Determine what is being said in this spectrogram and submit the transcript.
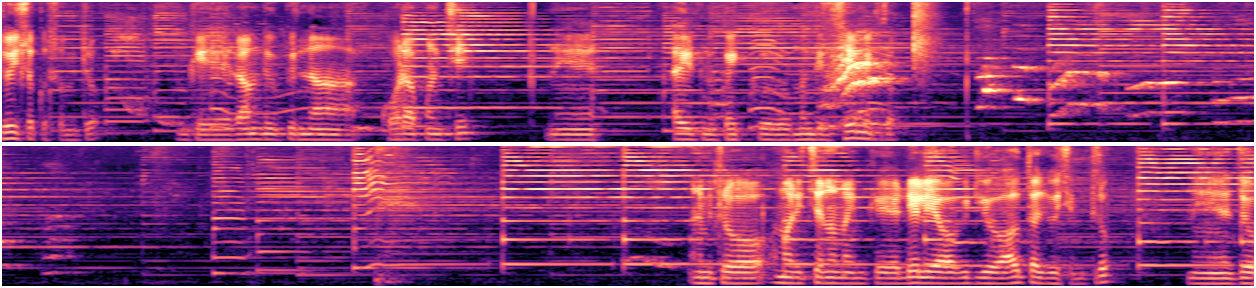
જોઈ શકો છો મિત્રો કે રામદેવ પીરના ઘોડા પણ છે ને આ રીતનું કંઈક મંદિર છે મિત્રો. અને મિત્રો, અમારી ચેનલમાં એમ કે ડેલી આવા વીડિયો આવતા જ હોય છે મિત્રો. ને જો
